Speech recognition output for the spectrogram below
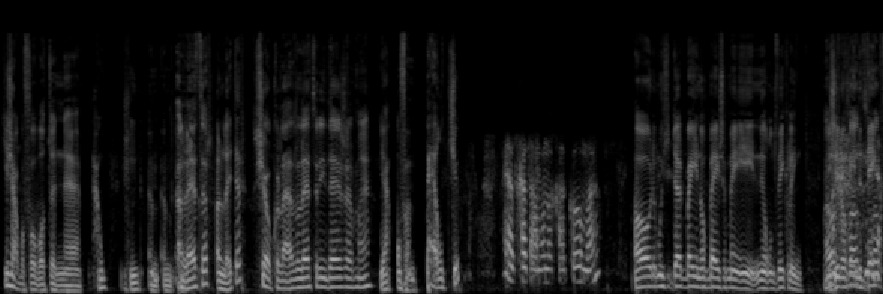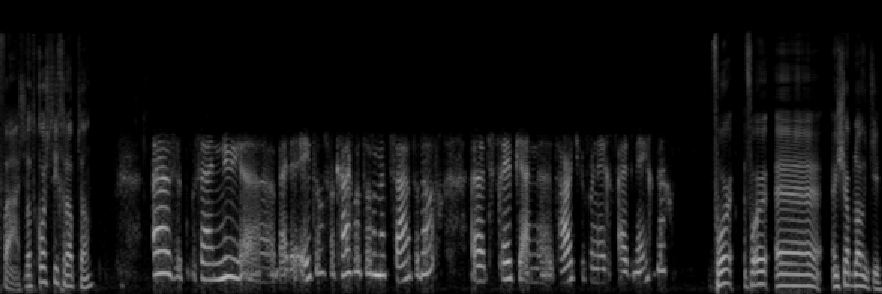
Je zou bijvoorbeeld een, eh, nou, misschien een, een, Een letter. een letter, Chocoladeletter idee, zeg maar. ja, of een pijltje. Ja, het gaat allemaal nog gaan komen. Oh, dan moet je, daar ben je nog bezig mee in de ontwikkeling. Je Oh, zit nog in de denkfase. Wat kost die grap dan? Eh, ze zijn nu eh, bij de etels verkrijgbaar tot en met zaterdag. Eh, het streepje en het hartje voor 9,95. Voor, voor eh, een schabloontje.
